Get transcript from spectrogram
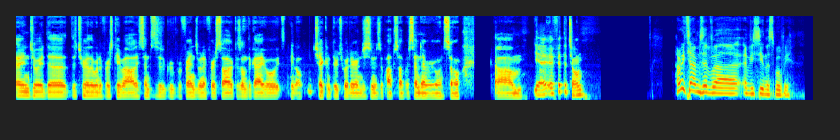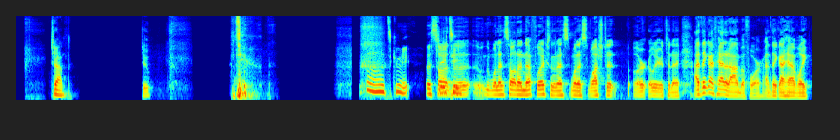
I enjoyed the the trailer when it first came out. I sent it to a group of friends when I first saw it because I'm the guy who always, you know, checking through Twitter and as soon as it pops up, I send everyone. So, um, yeah, it fit the tone. how many times have uh have you seen this movie john Two. oh that's great I saw it the, when I saw it on Netflix, and then I, s- when I s- watched it earlier today. I think I've had it on before. I think I have like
